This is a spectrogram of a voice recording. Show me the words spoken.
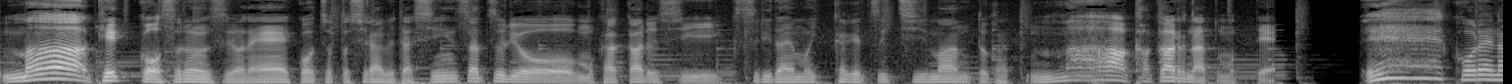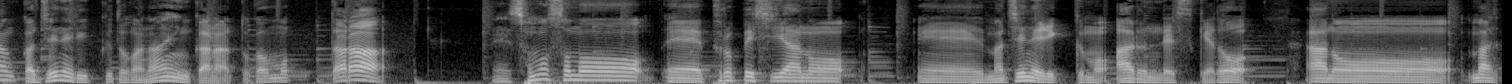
まあ、結構するんですよね。こう、ちょっと調べた診察料もかかるし、薬代も1ヶ月1万とか、まあ、かかるなと思って。えー、これなんかジェネリックとかないんかなとか思ったら、えー、そもそも、えー、プロペシアの、えーまあ、ジェネリックもあるんですけど、あのー、まあ、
